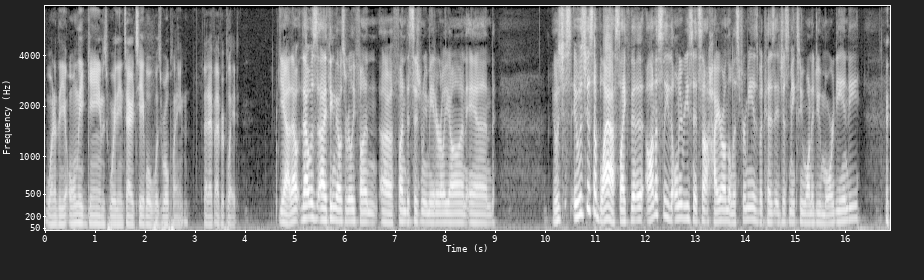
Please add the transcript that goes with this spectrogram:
one of the only games where the entire table was role playing that I've ever played. yeah that that was i think that was a really fun uh fun decision we made early on and it was just it was just a blast like the honestly the only reason it's not higher on the list for me is because it just makes me want to do more d&d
